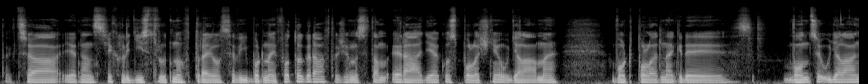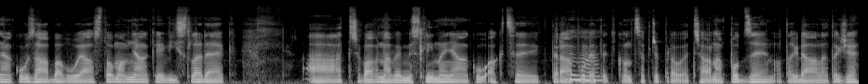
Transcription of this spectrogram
tak třeba jeden z těch lidí z Trutnov Trails je výborný fotograf, takže my si tam i rádi jako společně uděláme odpoledne, kdy on si udělá nějakou zábavu, já z toho mám nějaký výsledek a třeba na vymyslíme nějakou akci, která mm-hmm. bude teď konce připravuje třeba na podzim a tak dále, takže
